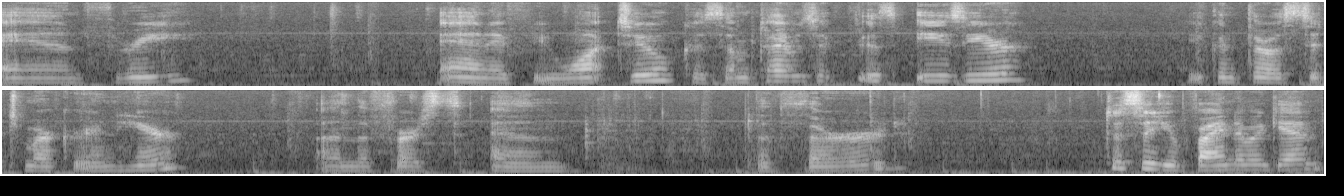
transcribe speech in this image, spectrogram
and three. And if you want to, because sometimes it is easier, you can throw a stitch marker in here on the first and the third, just so you find them again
